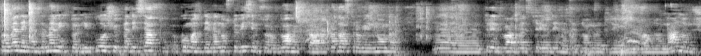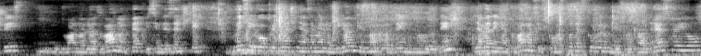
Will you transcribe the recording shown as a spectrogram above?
проведення земельних торгів площею 50,9842 гектара. Кадастровий номер е, 322311012006 202 05 84 Вид цільового призначення земельної ділянки 0101 для ведення товарного сільськогосподарського виробництва за адресою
